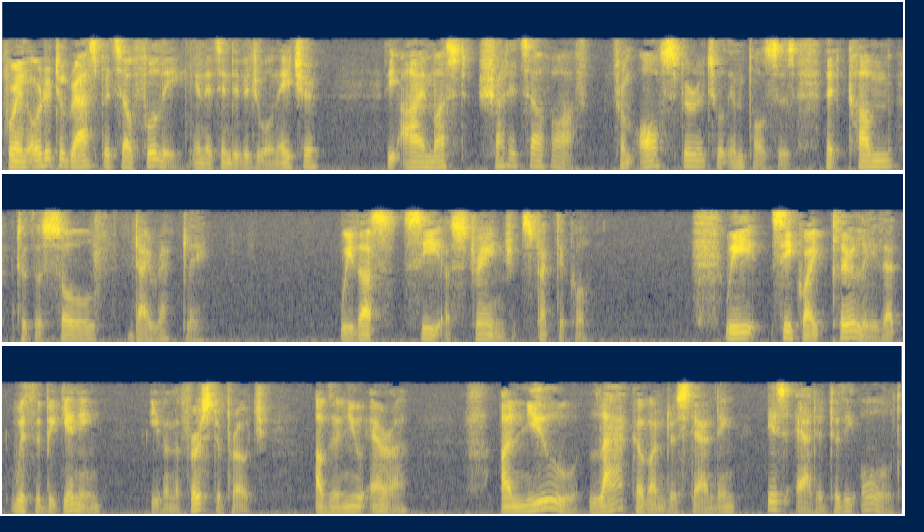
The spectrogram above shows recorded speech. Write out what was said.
For in order to grasp itself fully in its individual nature, the I must shut itself off from all spiritual impulses that come to the soul directly. We thus see a strange spectacle. We see quite clearly that with the beginning, even the first approach, of the new era, a new lack of understanding is added to the old.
